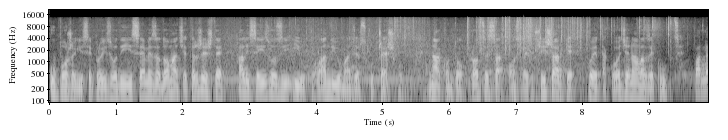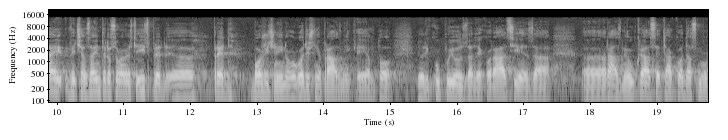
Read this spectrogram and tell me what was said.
U Požegi se proizvodi i seme za domaće tržište, ali se izvozi i u Holandiju, Mađarsku, Češku. Nakon tog procesa ostaju šišarke koje takođe nalaze kupce. Pa najveća zainteresovanost je ispred e, pred božićne i novogodišnje praznike, jer to ljudi kupuju za dekoracije, za e, razne ukrase, tako da smo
